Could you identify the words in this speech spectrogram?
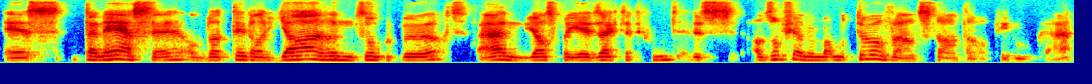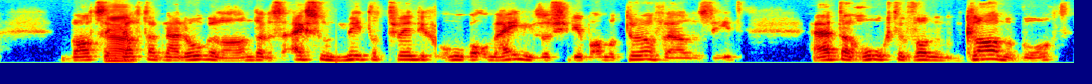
is ten eerste, omdat dit al jaren zo gebeurt. En Jasper, jij zegt het goed. Het is alsof je aan een amateurveld staat daar op die hoek. Hè? Bart ja. gaf dat net ook al aan. Dat is echt zo'n meter twintig hoge omheining, zoals je die op amateurvelden ziet. Hè, ter hoogte van een reclamebord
